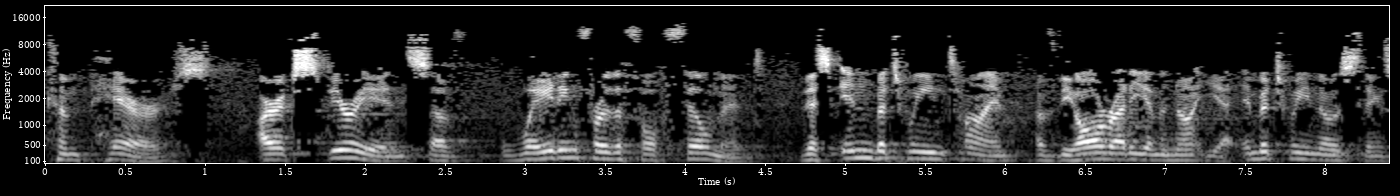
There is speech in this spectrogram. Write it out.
compares our experience of waiting for the fulfillment, this in between time of the already and the not yet, in between those things,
